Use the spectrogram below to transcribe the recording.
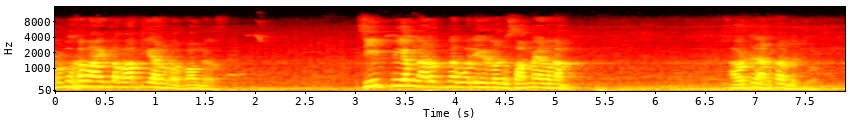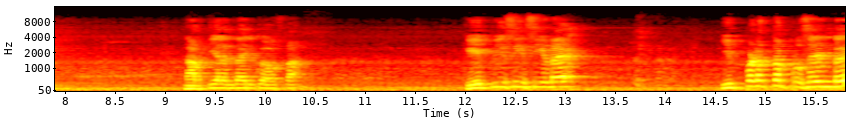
പ്രമുഖമായിട്ടുള്ള പാർട്ടിയാണല്ലോ കോൺഗ്രസ്. സി പി എം നടത്തുന്ന പോലെയുള്ള ഒരു സമ്മേളനം അവർക്ക് നടത്താൻ പറ്റുമോ? നടത്തിയാൽ എന്തായിരിക്കും അവസ്ഥ? കെ പി സി സിയുടെ ഇപ്പോഴത്തെ പ്രസിഡന്റ്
